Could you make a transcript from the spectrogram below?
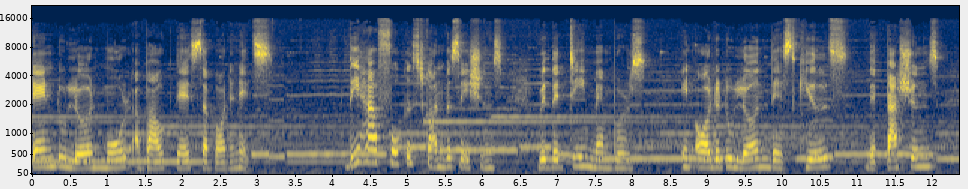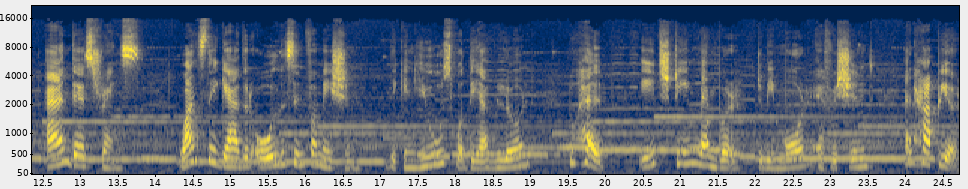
tend to learn more about their subordinates. They have focused conversations with their team members in order to learn their skills, their passions, and their strengths. Once they gather all this information, they can use what they have learned to help each team member to be more efficient and happier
